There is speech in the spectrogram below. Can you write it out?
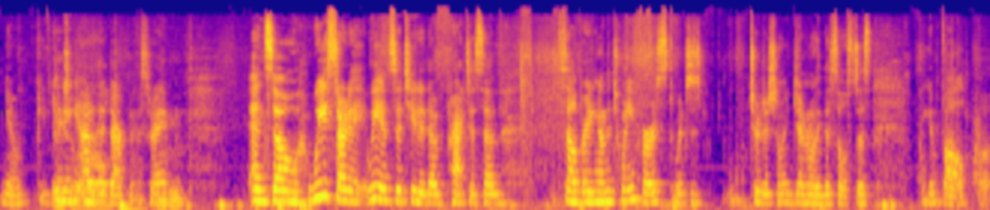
you know, getting out of the darkness, right? Mhm. And so we started, we instituted a practice of celebrating on the 21st, which is traditionally generally the solstice. It can fall a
